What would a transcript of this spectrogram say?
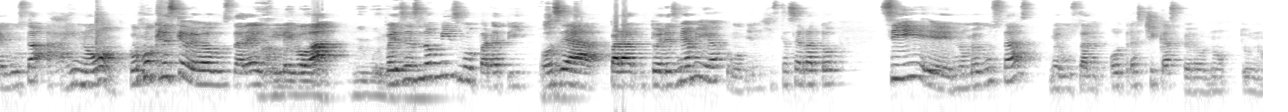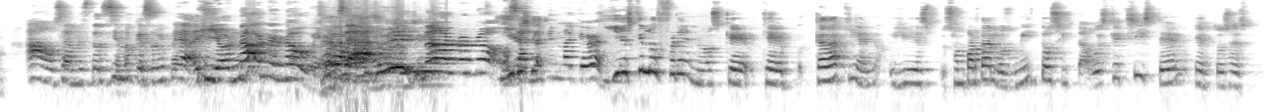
¿Te gusta? Ay, no, ¿cómo crees que me va a gustar él? Ah, y le digo, bueno, ah, bueno. pues es lo mismo para ti. O sea, para, tú eres mi amiga, como bien dijiste hace rato. Sí, eh, no me gustas, me gustan otras chicas, pero no, tú no. Ah, o sea, me estás diciendo que soy fea. Y yo, no, no, no, güey. O sea, no, no, no. O Y sea, es- no tiene nada que ver. Y es que los frenos que, que cada quien, y es- son parte de los mitos y tabúes que existen, entonces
